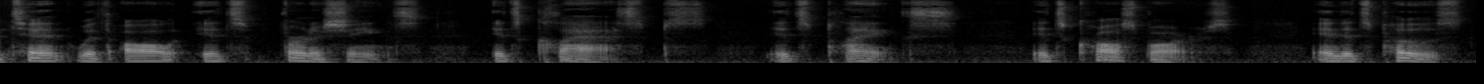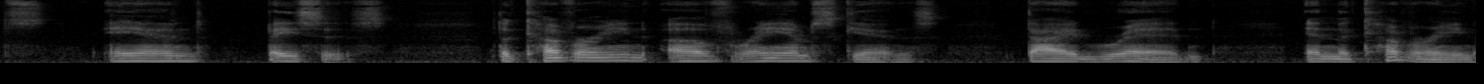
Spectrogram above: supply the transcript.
tent with all its furnishings, its clasps, its planks, its crossbars, and its posts and bases. The covering of ram skins dyed red, and the covering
